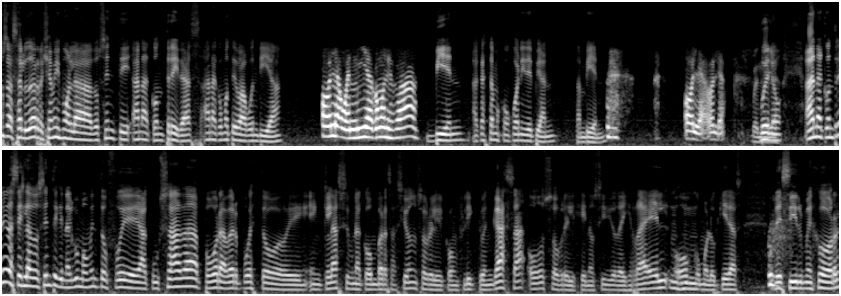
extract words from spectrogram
Vamos a saludar ya mismo a la docente Ana Contreras. Ana, ¿cómo te va? Buen día. Hola, buen día, ¿cómo les va? Bien, acá estamos con Juan y Depian también. hola, hola. bueno, Ana Contreras es la docente que en algún momento fue acusada por haber puesto en, clase una conversación sobre el conflicto en Gaza o sobre el genocidio de Israel o como lo quieras decir mejor.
